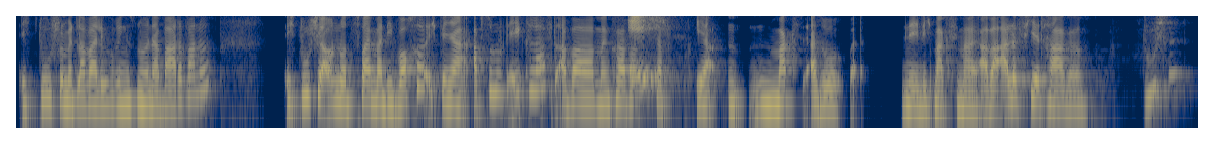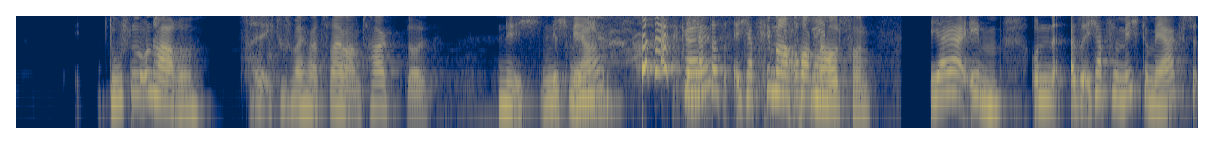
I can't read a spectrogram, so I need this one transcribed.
ich dusche mittlerweile übrigens nur in der Badewanne. Ich dusche ja auch nur zweimal die Woche. Ich bin ja absolut ekelhaft, aber mein Körper hat Echt? da- ja max, also nee, nicht maximal, aber alle vier Tage Duschen? duschen und Haare. Ich dusche manchmal zweimal am Tag, lol. Nee, ich nicht Witzig. mehr. Ich habe das, ich habe Immer noch trockene Haut von. Ja, ja, eben. Und also ich habe für mich gemerkt,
